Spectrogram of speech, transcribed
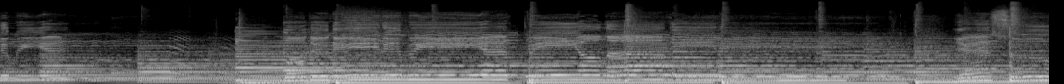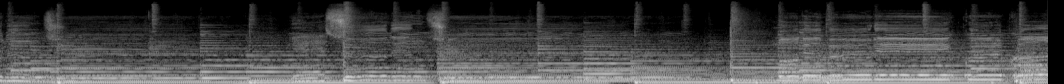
이름 위에 모든 이름 위에 뛰어난 이름. 예수는 주 예수는 주. 모든 무릎 꿇고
